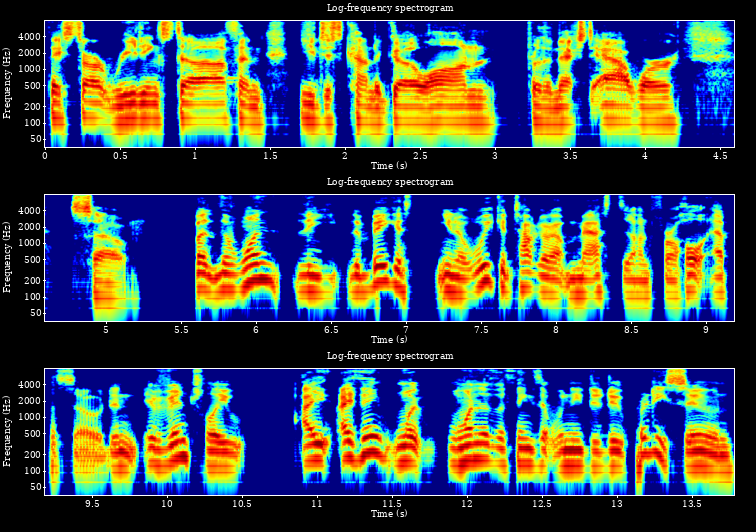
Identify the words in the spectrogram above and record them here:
they start reading stuff and you just kind of go on for the next hour so But the one, the the biggest, you know, we could talk about Mastodon for a whole episode, and eventually, I I think what one of the things that we need to do pretty soon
